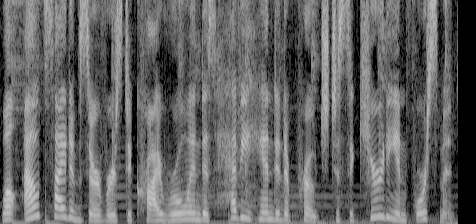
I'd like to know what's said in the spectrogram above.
While outside observers decry Rwanda's heavy-handed approach to security enforcement,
